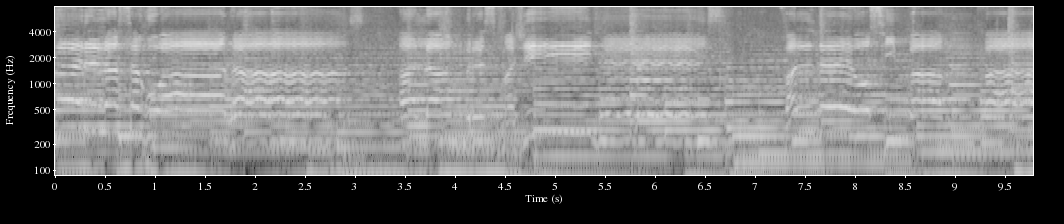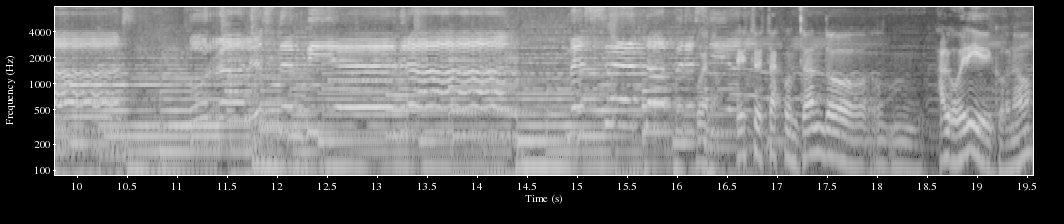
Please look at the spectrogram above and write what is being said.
ver las aguadas, alambres mallines, faldeos y pampas, corrales de piedra, meseta Bueno, preciada. esto estás contando um, algo verídico, ¿no?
